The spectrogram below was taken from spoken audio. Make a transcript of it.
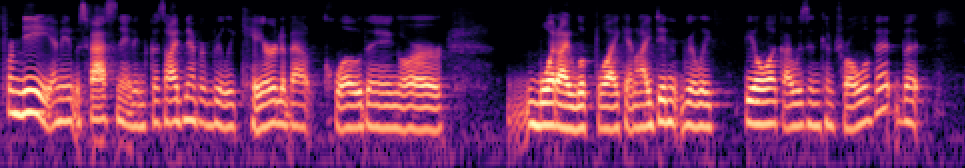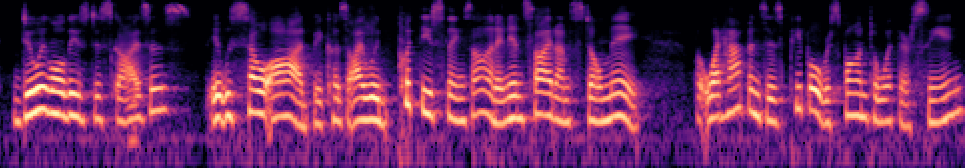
for me, I mean, it was fascinating because I'd never really cared about clothing or what I looked like, and I didn't really feel like I was in control of it. But doing all these disguises, it was so odd because I would put these things on, and inside I'm still me. But what happens is people respond to what they're seeing,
